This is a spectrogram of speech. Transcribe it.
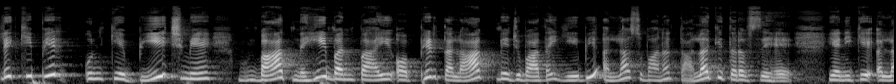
لیکن پھر ان کے بیچ میں بات نہیں بن پائی اور پھر طلاق میں جو بات آئی، یہ بھی اللہ سبحانہ تعالیٰ کی طرف سے ہے۔ یعنی کہ اللہ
